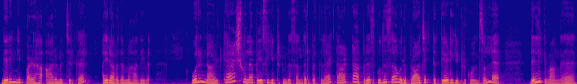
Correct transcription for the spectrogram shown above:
நெருங்கி பழக ஆரம்பிச்சிருக்கார் ஐராவதம் மகாதேவன். ஒரு நாள் கேஷுவலாக பேசிக்கிட்டு இருந்த சந்தர்ப்பத்தில் டாடா ப்ரெஸ் புதுசாக ஒரு ப்ராஜெக்டை தேடிக்கிட்டு இருக்கோன்னு சொல்ல டெல்லிக்கு வாங்க.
